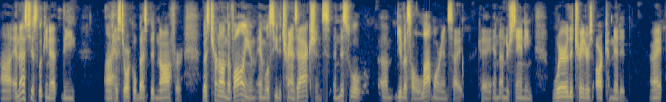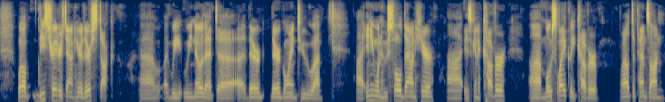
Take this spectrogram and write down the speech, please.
Uh, and that's just looking at the uh, historical best bid and offer. Let's turn on the volume and we'll see the transactions. And this will um, give us a lot more insight, okay, and understanding where the traders are committed. All right. Well, these traders down here, they're stuck. Uh, we we know that uh, they're they're going to uh, uh anyone who sold down here uh, is going to cover, most likely cover. Well, it depends on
